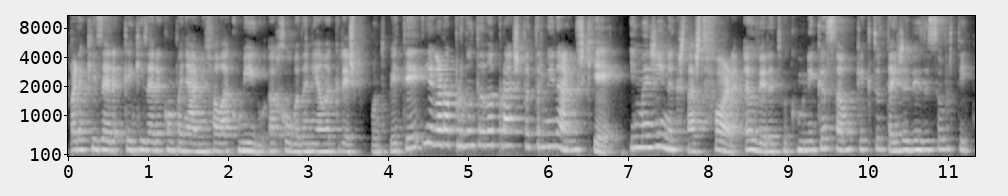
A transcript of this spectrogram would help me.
Para quiser, quem quiser acompanhar-me e falar comigo, arroba danielacrespo.pt. E agora a pergunta da praxe para terminarmos, que é, imagina que estás de fora a ver a tua comunicação, o que é que tu tens a dizer sobre ti?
